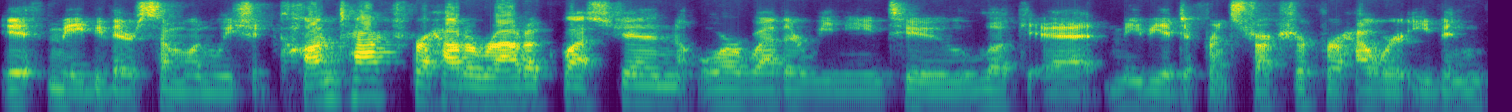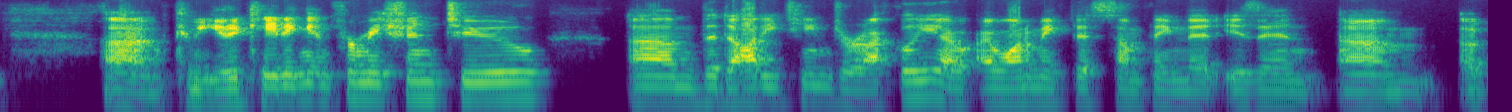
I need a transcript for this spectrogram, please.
if maybe there's someone we should contact for how to route a question, or whether we need to look at maybe a different structure for how we're even um, communicating information to um, the DOTI team directly. I, I want to make this something that isn't um, a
